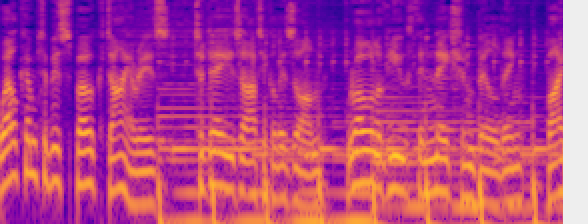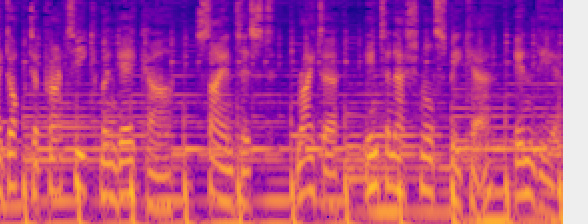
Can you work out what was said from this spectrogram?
Welcome to Bespoke Diaries. Today's article is on Role of Youth in Nation Building by Dr. Pratik Mangaekar, scientist, writer, international speaker, India.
